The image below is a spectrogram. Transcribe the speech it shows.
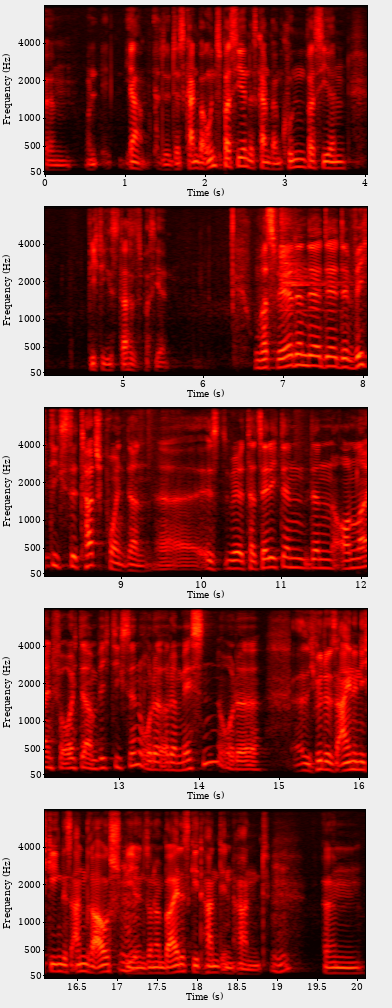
Ähm, und ja, also das kann bei uns passieren, das kann beim Kunden passieren. Wichtig ist, dass es passiert. Und was wäre denn der, der, der, wichtigste Touchpoint dann? Äh, ist, wäre tatsächlich denn, denn online für euch da am wichtigsten oder, oder Messen? Oder? Also ich würde das eine nicht gegen das andere ausspielen, mhm. sondern beides geht Hand in Hand. Mhm. Ähm,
